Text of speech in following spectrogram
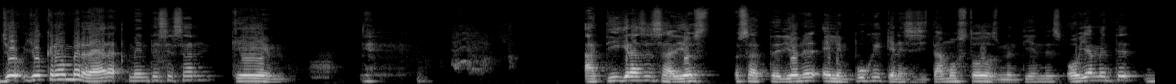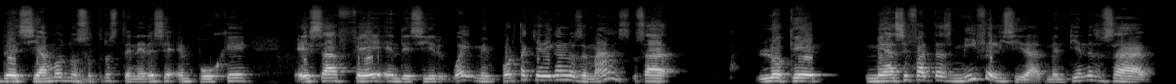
Yo, yo creo verdaderamente, César, que a ti, gracias a Dios, o sea, te dio el, el empuje que necesitamos todos, ¿me entiendes? Obviamente deseamos nosotros tener ese empuje esa fe en decir, güey, me importa que digan los demás. O sea, lo que me hace falta es mi felicidad, ¿me entiendes? O sea,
